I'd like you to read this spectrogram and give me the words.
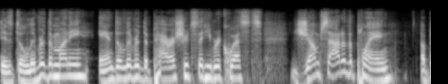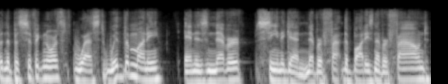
is delivered the money and delivered the parachutes that he requests, jumps out of the plane up in the Pacific Northwest with the money and is never seen again. Never fa- the body's never found.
